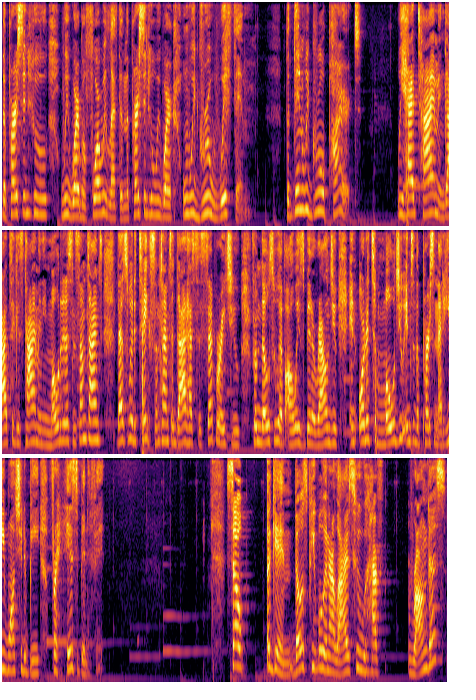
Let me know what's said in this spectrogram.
The person who we were before we left them, the person who we were when we grew with them. But then we grew apart. We had time and God took his time and he molded us. And sometimes that's what it takes. Sometimes God has to separate you from those who have always been around you in order to mold you into the person that he wants you to be for his benefit. So again, those people in our lives who have wronged us,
